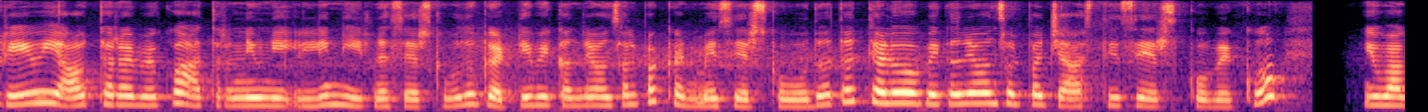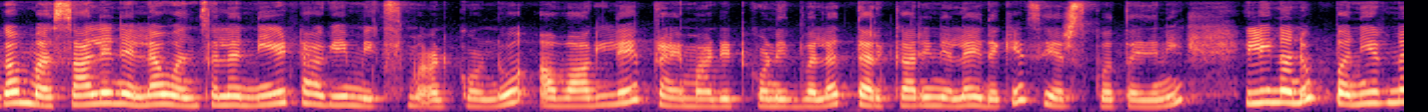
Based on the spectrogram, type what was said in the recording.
ಗ್ರೇವಿ ಯಾವ ಥರ ಬೇಕೋ ಆ ಥರ ನೀವು ಇಲ್ಲಿ ನೀರನ್ನ ಸೇರಿಸ್ಕೋಬೋದು. ಗಟ್ಟಿ ಬೇಕಂದರೆ ಒಂದು ಸ್ವಲ್ಪ ಕಡಿಮೆ ಸೇರಿಸ್ಕೋಬೋದು. ಅಥವಾ ತೆಳುವ ಬೇಕಂದರೆ ಒಂದು ಸ್ವಲ್ಪ ಜಾಸ್ತಿ ಸೇರಿಸ್ಕೋಬೇಕು. ಇವಾಗ ಮಸಾಲೆನೆಲ್ಲ ಒಂದ್ಸಲ ನೀಟಾಗಿ ಮಿಕ್ಸ್ ಮಾಡಿಕೊಂಡು ಆವಾಗಲೇ ಫ್ರೈ ಮಾಡಿಟ್ಕೊಂಡಿದ್ವಲ್ಲ, ತರಕಾರಿನೆಲ್ಲ ಇದಕ್ಕೆ ಸೇರಿಸ್ಕೊತಾ ಇದ್ದೀನಿ. ಇಲ್ಲಿ ನಾನು ಪನ್ನೀರ್ನ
